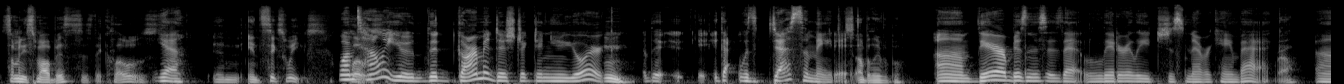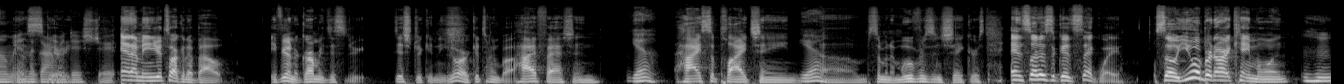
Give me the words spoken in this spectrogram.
so many small businesses that closed. Yeah. In in six weeks. Well, I'm telling you, the garment district in New York Mm. the, it, it got, was decimated. It's unbelievable. Um, there are businesses that literally just never came back. Wow. Um, in the That's garment district. And I mean, you're talking about if you're in the garment district district in New York, you're talking about high fashion, Yeah. high supply chain, Yeah. um, some of the movers and shakers. And so this is a good segue. So you and Bernard came on, Mm-hmm.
